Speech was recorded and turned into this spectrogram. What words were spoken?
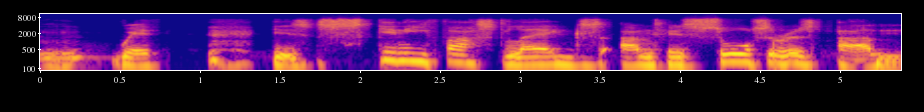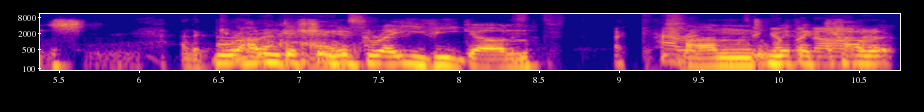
mm-hmm. with his skinny, fast legs and his sorcerer's hands, And a carrot brandishing a gravy gun, a carrot and with a, banana. carrot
